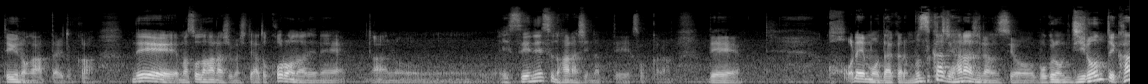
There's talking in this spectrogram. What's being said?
っていうのがあったりとか。で、まあ、その話もしてあとコロナでねあの SNS の話になってそっから。でこれもだから難しい話なんですよ。僕の持論という考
